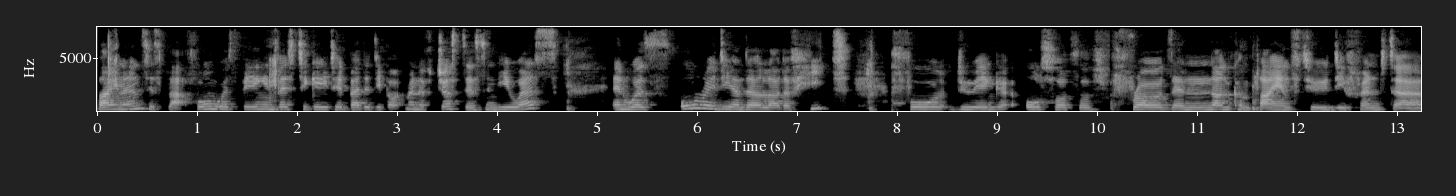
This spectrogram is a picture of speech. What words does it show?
Binance, his platform, was being investigated by the Department of Justice in the US and was already under a lot of heat for doing all sorts of frauds and non-compliance to different uh,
